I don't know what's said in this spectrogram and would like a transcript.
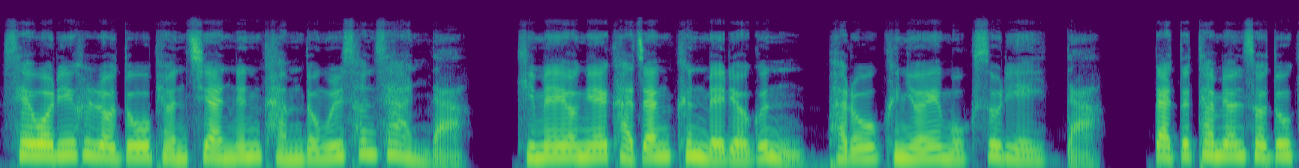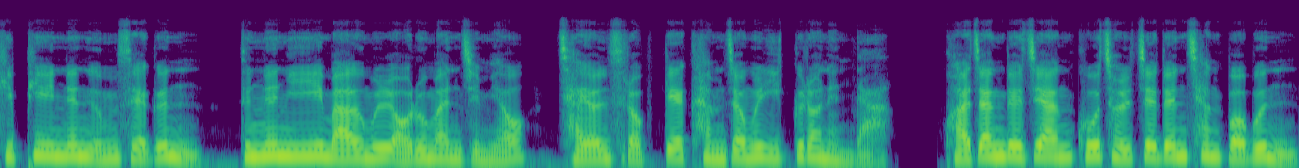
세월이 흘러도 변치 않는 감동을 선사한다. 김혜영의 가장 큰 매력은 바로 그녀의 목소리에 있다. 따뜻하면서도 깊이 있는 음색은 듣는 이의 마음을 어루만지며 자연스럽게 감정을 이끌어낸다. 과장되지 않고 절제된 창법은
